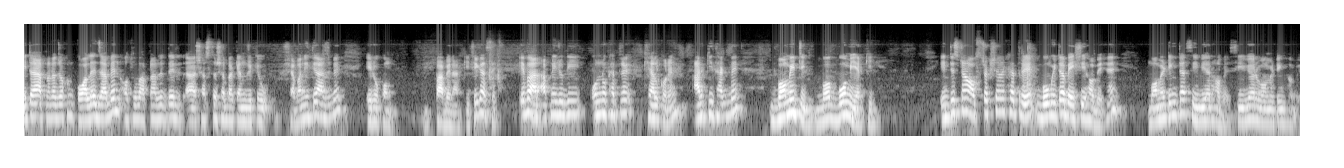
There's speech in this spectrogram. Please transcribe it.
এটা আপনারা যখন কলে যাবেন, অথবা আপনাদের স্বাস্থ্যসেবা কেন্দ্রে কেউ সেবা নিতে আসবে, এরকম। পাবেন আর কি, ঠিক আছে? এবার আপনি যদি অন্য ক্ষেত্রে খেয়াল করেন, আর কি থাকবে? বমিটিং বমি আর কি। ইন্টেস্টাইনাল অবস্ট্রাকশনের ক্ষেত্রে বমিটা বেশি হবে হ্যাঁ? বমিটিংটা সিভিয়ার হবে সিভিয়ার বমিটিং হবে।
